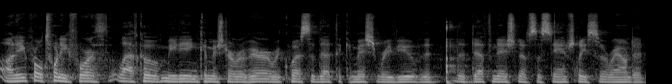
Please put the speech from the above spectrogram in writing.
On April 24th, LAFCO meeting, Commissioner Rivera requested that the commission review the, the definition of substantially surrounded,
